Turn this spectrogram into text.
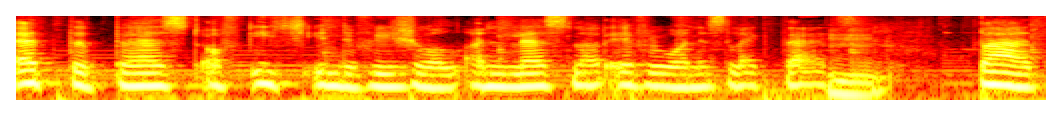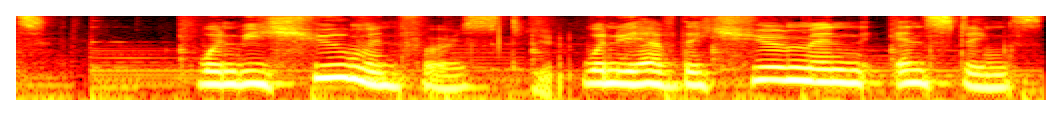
at the best of each individual, unless not everyone is like that. Mm. But when we human first, Yeah. when we have the human instincts,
